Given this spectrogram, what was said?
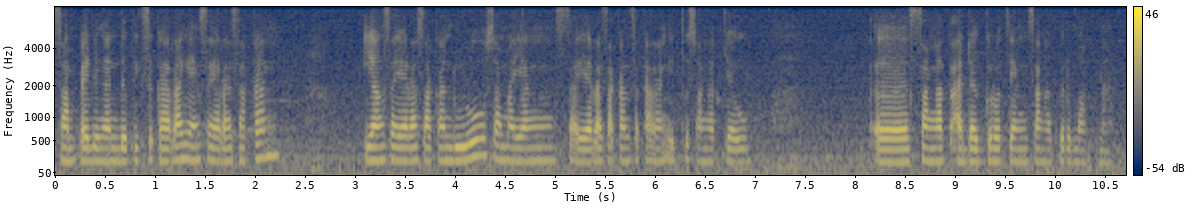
sampai dengan detik sekarang yang saya rasakan yang saya rasakan dulu sama yang saya rasakan sekarang itu sangat jauh uh, sangat ada growth yang sangat bermakna.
